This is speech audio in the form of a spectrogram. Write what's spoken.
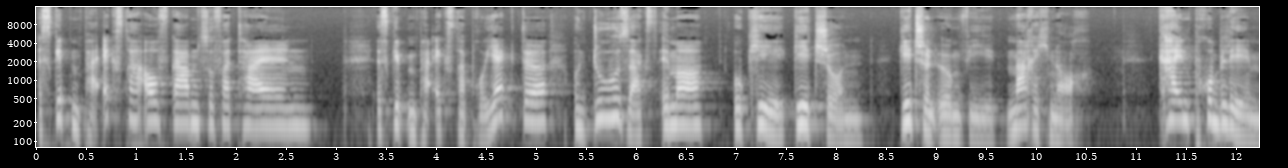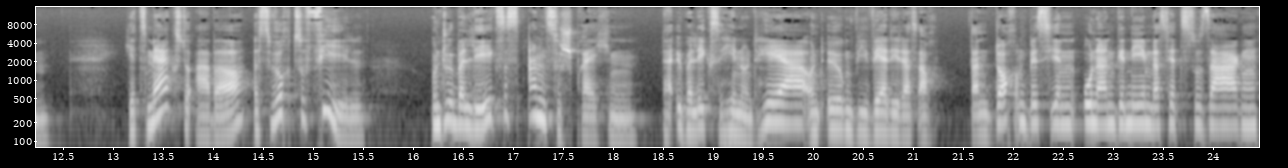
Es gibt ein paar extra Aufgaben zu verteilen. Es gibt ein paar extra Projekte und du sagst immer, okay, geht schon, geht schon irgendwie, mach ich noch. Kein Problem. Jetzt merkst du aber, es wird zu viel und du überlegst es anzusprechen. Da überlegst du hin und her und irgendwie wäre dir das auch dann doch ein bisschen unangenehm, das jetzt zu sagen,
